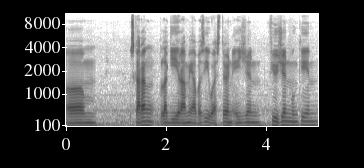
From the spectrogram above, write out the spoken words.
em, sekarang lagi rame apa sih Western, Asian, fusion mungkin?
